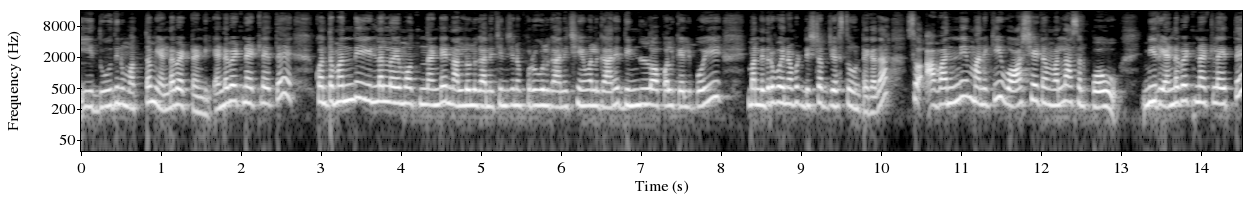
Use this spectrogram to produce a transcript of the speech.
ఈ దూదిని మొత్తం ఎండబెట్టండి. ఎండబెట్టినట్లయితే కొంతమంది ఇళ్ళలో ఏమవుతుందంటే నల్లులు కానీ చిన్న చిన్న పురుగులు కానీ చీమలు కానీ దిండ్ల లోపలికి వెళ్ళిపోయి మన నిద్రపోయినప్పుడు డిస్టర్బ్ చేస్తూ ఉంటాయి కదా. సో అవన్నీ మనకి వాష్ చేయడం వల్ల అసలు పోవు. మీరు ఎండబెట్టినట్లయితే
